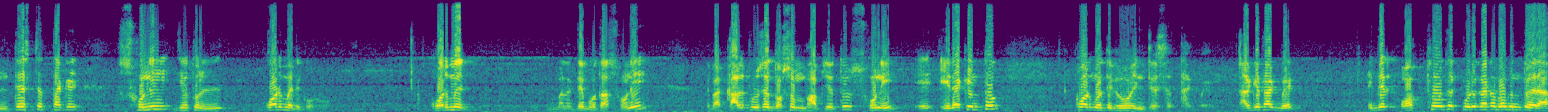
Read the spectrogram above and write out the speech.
ইন্টারেস্টেড থাকে। শনি যেহেতু কর্মের গ্রহ, কর্মের মানে দেবতা শনি এবার কালপুরুষের দশম ভাব যেহেতু, শনি এরা কিন্তু কর্ম দিকেও ইন্টারেস্টেড থাকবে। আর কি থাকবে? এদের অর্থনৈতিক পরিকাঠামো কিন্তু এরা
